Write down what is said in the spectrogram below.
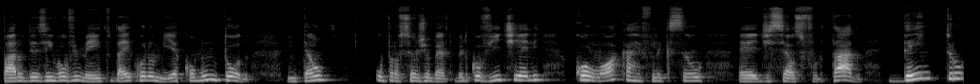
para o desenvolvimento da economia como um todo. Então, o professor Gilberto Bercovitch ele coloca a reflexão é, de Celso Furtado dentro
